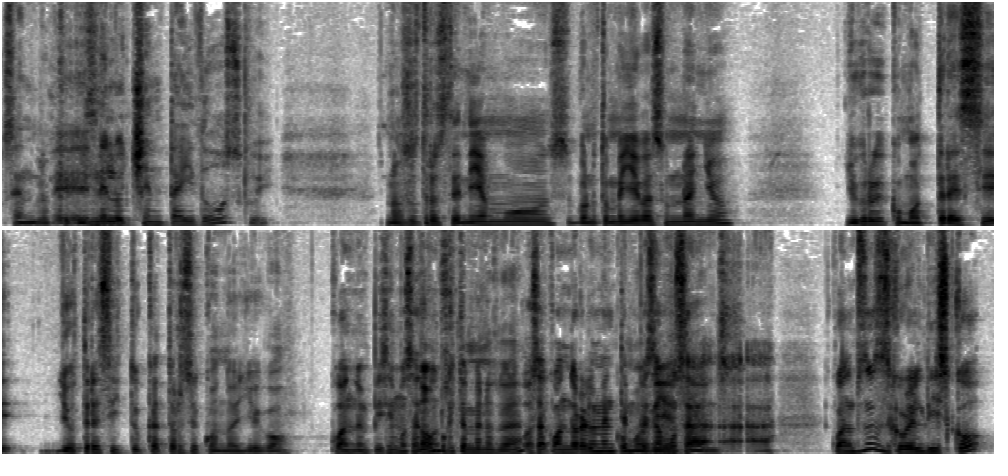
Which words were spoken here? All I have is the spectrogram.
O sea, en, dicen. el 82, güey. Nosotros teníamos, bueno, tú me llevas un año, yo creo que como 13, yo 13 y tú 14 cuando llegó. Cuando empecemos a No, un poquito menos, ¿verdad? O sea, cuando realmente Como empezamos 10 a, años. a- a- Cuando empezamos a descubrir el disco,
